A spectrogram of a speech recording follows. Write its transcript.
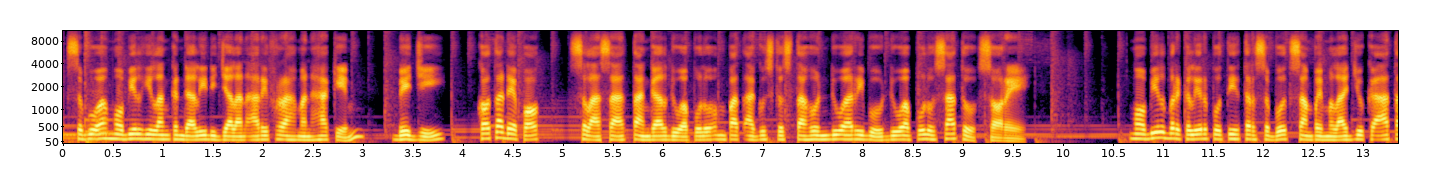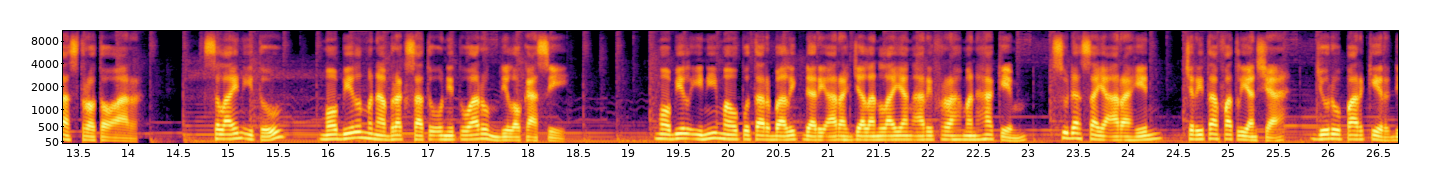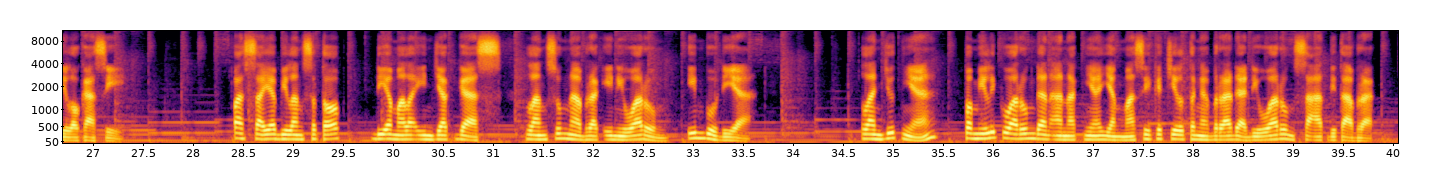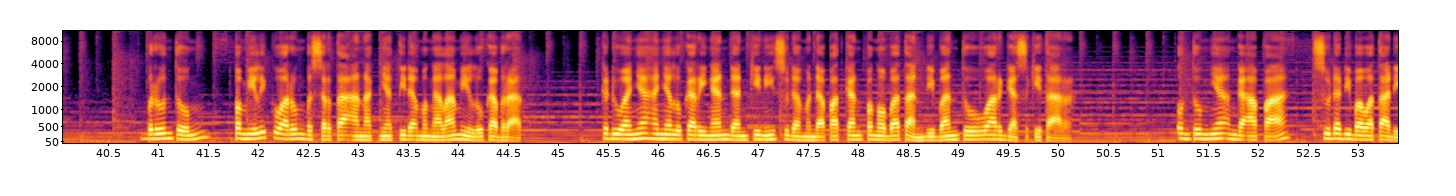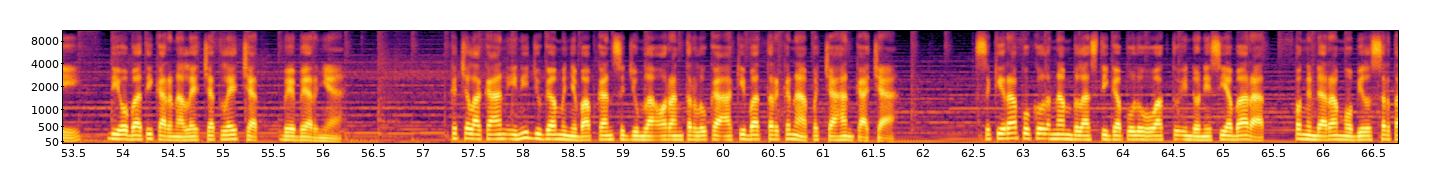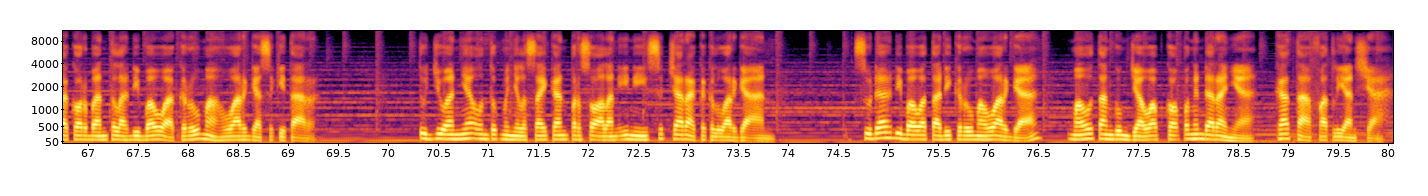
Sebuah mobil hilang kendali di Jalan Arif Rahman Hakim, Beji, Kota Depok, Selasa tanggal 24 Agustus tahun 2021 sore. Mobil berkelir putih tersebut sampai melaju ke atas trotoar. Selain itu, mobil menabrak satu unit warung di lokasi. Mobil ini mau putar balik dari arah Jalan Layang Arif Rahman Hakim, sudah saya arahin, cerita Fatliansyah, juru parkir di lokasi. Pas saya bilang stop, dia malah injak gas, langsung nabrak ini warung, imbuh dia. Lanjutnya, pemilik warung dan anaknya yang masih kecil tengah berada di warung saat ditabrak. Beruntung, pemilik warung beserta anaknya tidak mengalami luka berat. Keduanya hanya luka ringan dan kini sudah mendapatkan pengobatan dibantu warga sekitar. Untungnya enggak apa, sudah dibawa tadi, diobati karena lecet-lecet, bebernya. Kecelakaan ini juga menyebabkan sejumlah orang terluka akibat terkena pecahan kaca. Sekira pukul 16.30 waktu Indonesia Barat, pengendara mobil serta korban telah dibawa ke rumah warga sekitar. Tujuannya untuk menyelesaikan persoalan ini secara kekeluargaan. Sudah dibawa tadi ke rumah warga, mau tanggung jawab kok pengendaranya, kata Fatliansyah.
